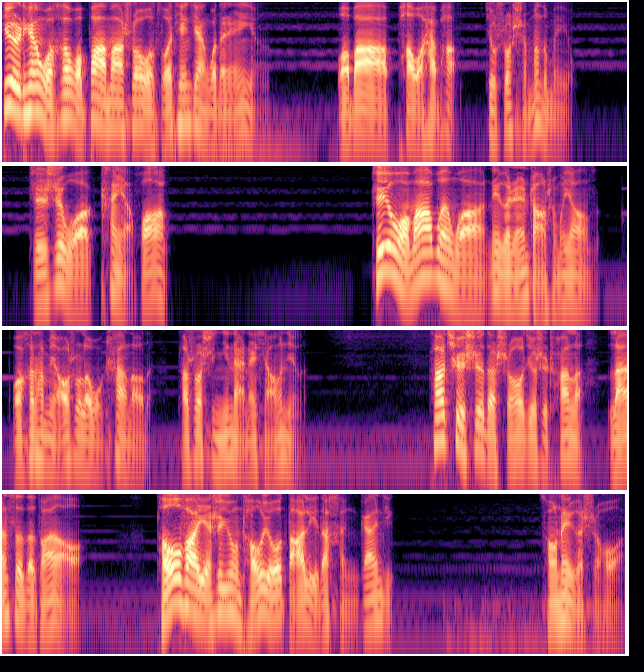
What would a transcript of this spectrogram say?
第二天，我和我爸妈说我昨天见过的人影，我爸怕我害怕，就说什么都没有，只是我看眼花了。只有我妈问我那个人长什么样子，我和她描述了我看到的，她说是你奶奶想你了。他去世的时候就是穿了蓝色的短袄。头发也是用头油打理的很干净。从那个时候啊，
